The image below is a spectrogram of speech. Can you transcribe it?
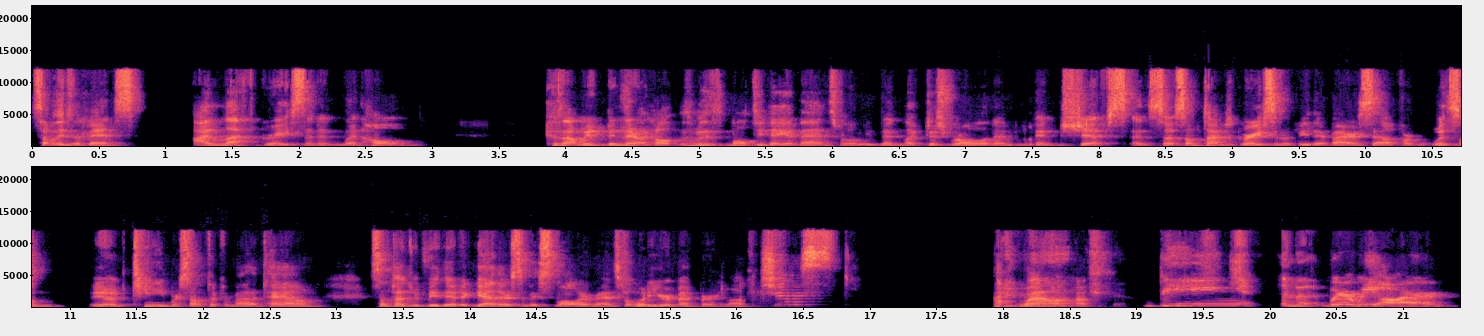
some of these events I left Grayson and went home because we'd been there like all some of these multi-day events where we've been like just rolling in, in shifts, and so sometimes Grayson would be there by herself or with some you know team or something from out of town. Sometimes we'd be there together, some of these smaller events. But what do you remember, love? Just Wow. being in the where we are,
